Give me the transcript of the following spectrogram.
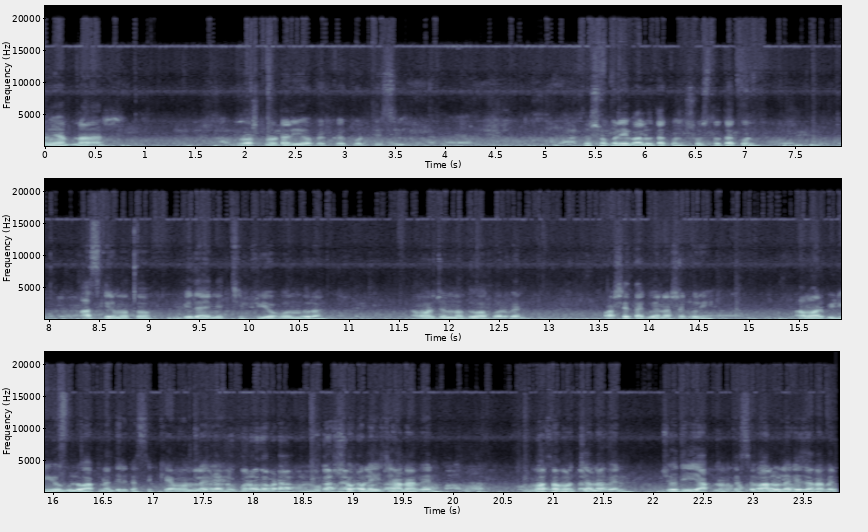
আমি আপনার প্রশ্নটারই অপেক্ষা করতেছি। তো সকলেই ভালো থাকুন, সুস্থ থাকুন। আজকের মতো বিদায় নিচ্ছি, প্রিয় বন্ধুরা। আমার জন্য দোয়া করবেন। পাশে থাকবেন আশা করি। আমার ভিডিওগুলো আপনাদের কাছে কেমন লাগে সকলেই জানাবেন, মতামত জানাবেন। যদি আপনার কাছে ভালো লাগে জানাবেন,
